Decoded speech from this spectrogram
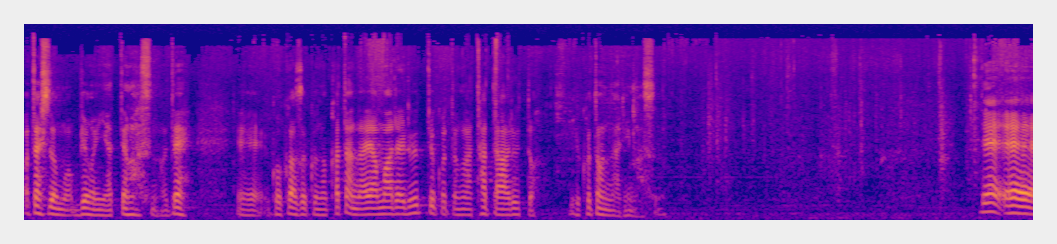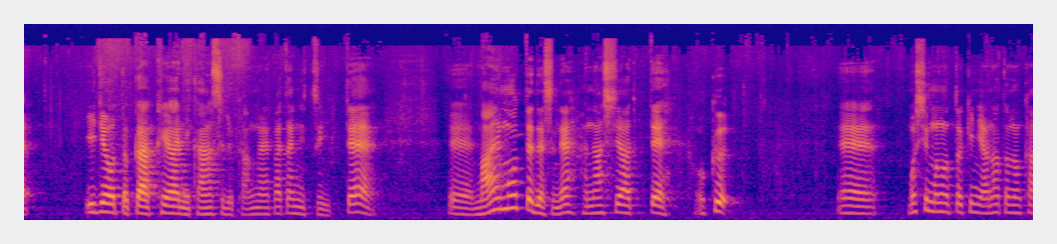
私ども病院やってますので、え、ご家族の方悩まれるということが多々あるということになります。で、え、医療とかケアに関する考え方について、え、前もってですね話し合っておく、え、もしもの時にあなたの考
